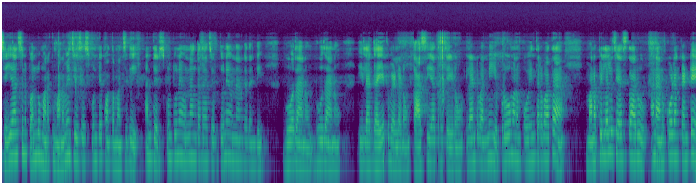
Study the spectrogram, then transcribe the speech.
చేయాల్సిన పనులు మనకు మనమే చేసేసుకుంటే కొంత మంచిది అని తెలుసుకుంటూనే ఉన్నాం కదా చెబుతూనే ఉన్నాను కదండి. గోదానం భూదానం ఇలా గయ్యకు వెళ్ళడం కాశీయాత్ర చేయడం ఇలాంటివన్నీ ఎప్పుడో మనం పోయిన తర్వాత మన పిల్లలు చేస్తారు అని అనుకోవడం కంటే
